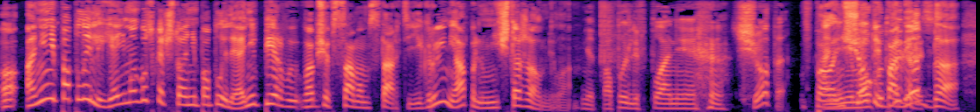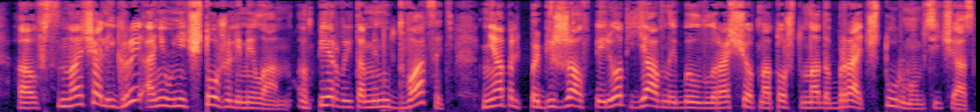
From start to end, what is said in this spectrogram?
А, Они не поплыли, я не могу сказать, что они поплыли. Они первые, вообще в самом старте игры Неаполь уничтожал Милан. Нет, поплыли в плане счета. В плане Они счета и побед, выиграть. да. А, В начале игры они уничтожили Милан. Первые там минут 20 Неаполь побежал вперед. Явный был расчет на то, что надо брать штурмом сейчас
